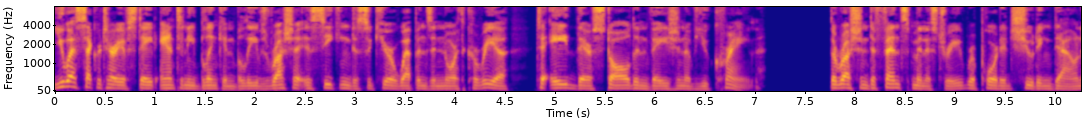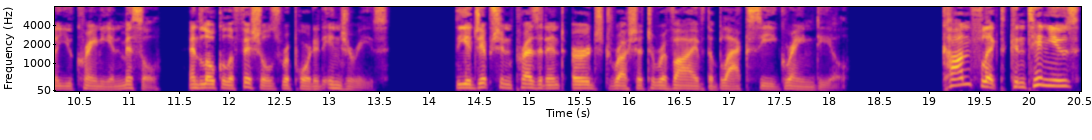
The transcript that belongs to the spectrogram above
U.S. Secretary of State Antony Blinken believes Russia is seeking to secure weapons in North Korea to aid their stalled invasion of Ukraine. The Russian Defense Ministry reported shooting down a Ukrainian missile, and local officials reported injuries. The Egyptian president urged Russia to revive the Black Sea grain deal. Conflict continues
